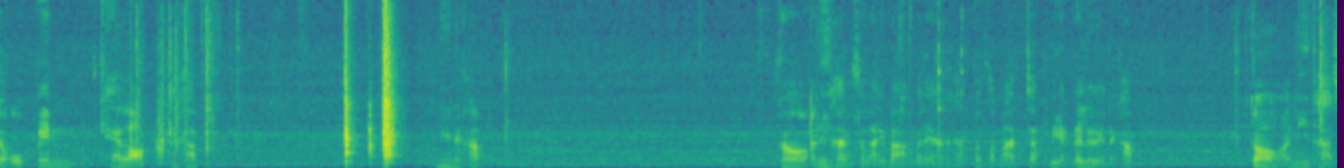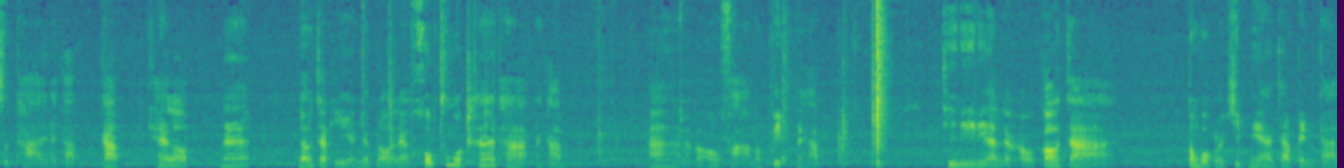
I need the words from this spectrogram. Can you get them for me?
จะอบเป็นแครอทนะครับ นี่นะครับ ก็อันนี้หั่นสไลด์บางไปแล้วนะครับ ก็สามารถจัดเรียงได้เลยนะครับ ก็อันนี้ถาดสุดท้ายนะครับกับแครอทนะฮะ เราจัดเรียงเรียบร้อยแล้ว ครบทั้งหมด 5 ถาดนะครับอ่าแล้วก็เอาฝามาปิดนะครับ ทีนี้เนี่ยเดี๋ยวเราก็จะต้องบอกเลยคลิปนี้จะเป็นการ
